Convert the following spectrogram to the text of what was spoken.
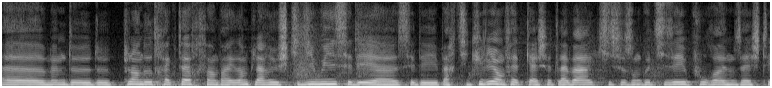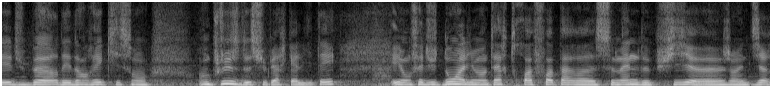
euh, même de, plein d'autres acteurs. Par exemple, la ruche qui dit oui, c'est des, euh, des, particuliers en fait qui achètent là-bas, qui se sont cotisés pour euh, nous acheter du beurre, des denrées qui sont en plus de super qualité. Et on fait du don alimentaire trois fois par semaine depuis, j'ai envie de dire,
